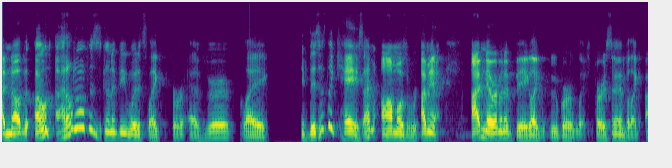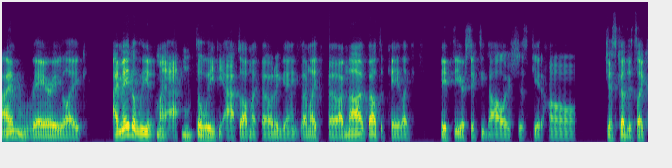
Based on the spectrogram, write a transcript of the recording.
Another I don't I don't know if this is gonna be what it's like forever. Like if this is the case, I'm almost. I mean, I've never been a big like Uber or Lyft person, but like I'm very like I may delete my app, delete the apps off my phone again because I'm like, oh, I'm not about to pay like fifty or sixty dollars just get home just because it's like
